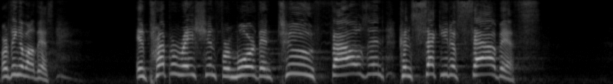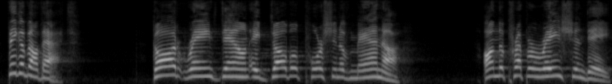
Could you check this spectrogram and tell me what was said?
or think about this, in preparation for more than 2,000 consecutive Sabbaths. Think about that. God rained down a double portion of manna on the preparation day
